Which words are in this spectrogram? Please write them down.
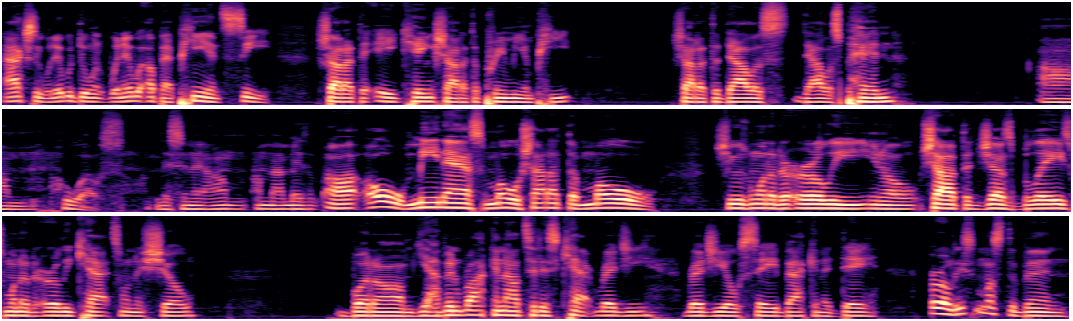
Actually, when they were doing when they were up at PNC, shout out to A King, shout out to Premium Pete, shout out to Dallas Dallas Penn. Um, who else? missing it. I'm I'm not missing. Uh, oh, mean ass Mo. Shout out to Mo. She was one of the early, you know. Shout out to Just Blaze, one of the early cats on the show. But um, yeah, I've been rocking out to this cat Reggie Reggie Ossé back in the day. Early, this must have been.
